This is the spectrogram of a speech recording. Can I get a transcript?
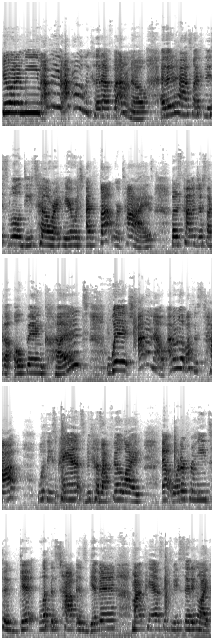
You know what i mean? I mean i probably could have but i don't know. And then it has like this little detail right here which i thought were ties but it's kind of just like an open cut which i don't know. I don't know about this top with these pants because I feel like in order for me to get what this top is given, my pants need to be sitting like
